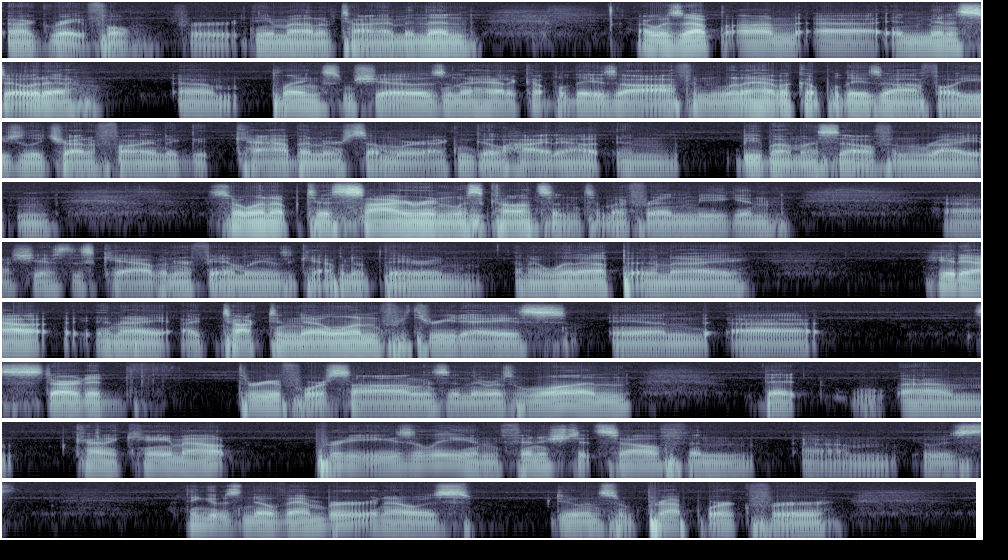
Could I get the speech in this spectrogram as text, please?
uh, grateful for the amount of time. And then I was up on uh, in Minnesota um, playing some shows, and I had a couple days off. And when I have a couple days off, I'll usually try to find a cabin or somewhere I can go hide out and be by myself and write. And so I went up to Siren, Wisconsin, to my friend Megan. Uh, she has this cabin. Her family has a cabin up there, and, and I went up and I hid out and I, I talked to no one for three days, and uh, started three or four songs, and there was one that um, kind of came out pretty easily and finished itself. And um, it was, I think it was November, and I was doing some prep work for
